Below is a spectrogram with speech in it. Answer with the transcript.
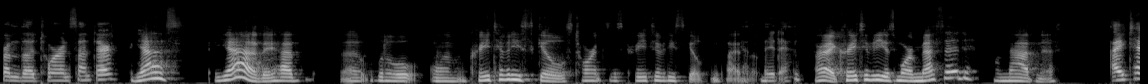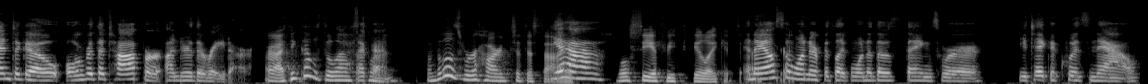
from the Torrance Center? Yes. Yeah, they had uh, little um, creativity skills, Torrance's creativity skills inside Yes, them. they did. All right, creativity is more method or madness? I tend to go over the top or under the radar. All right, I think that was the last Okay. one. Some of those were hard to decide. Yeah. We'll see if we feel like it's And I also wonder if it's like one of those things where you take a quiz now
